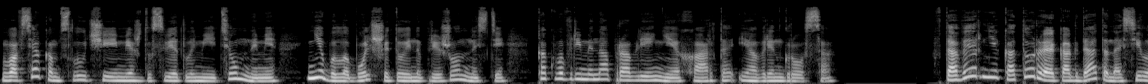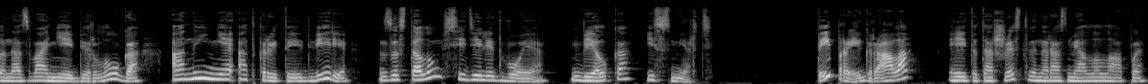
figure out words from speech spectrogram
Во всяком случае, между светлыми и темными не было больше той напряженности, как во времена правления Харта и Авренгросса. В таверне, которая когда-то носила название Берлога, а ныне открытые двери, за столом сидели двое – Белка и Смерть. «Ты проиграла!» Эйта торжественно размяла лапы.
